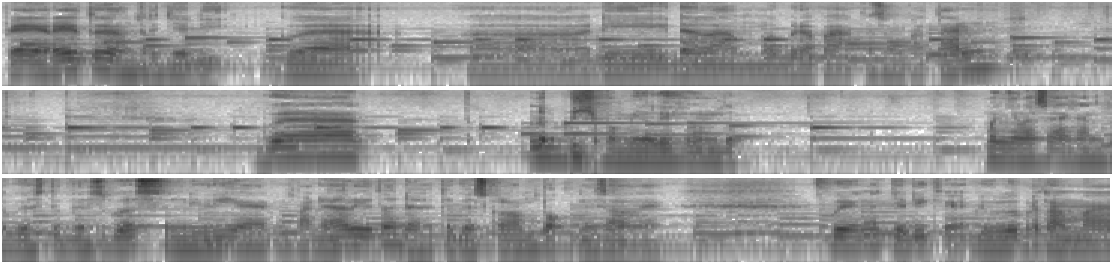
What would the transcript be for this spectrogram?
tapi akhirnya itu yang terjadi. Gue uh, di dalam beberapa kesempatan gue lebih memilih untuk menyelesaikan tugas-tugas gue sendirian. Padahal itu adalah tugas kelompok misalnya. Gue inget jadi kayak dulu pertama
